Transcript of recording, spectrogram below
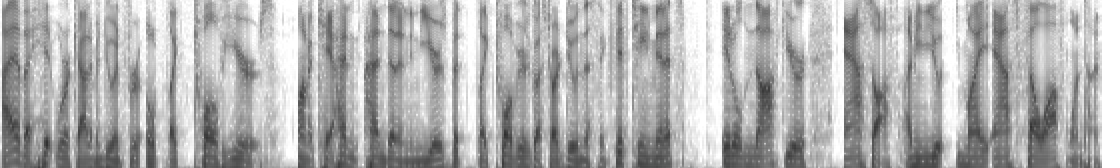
I have a HIT workout I've been doing for oh, like 12 years on a K. I hadn't I hadn't done it in years, but like 12 years ago, I started doing this thing. 15 minutes. It'll knock your ass off. I mean, you my ass fell off one time.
